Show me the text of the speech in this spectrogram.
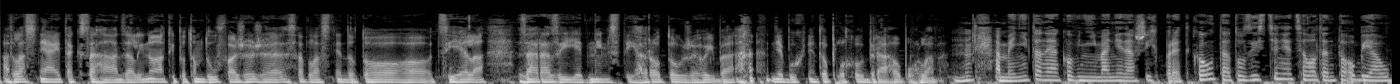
a vlastne aj tak sa hádzali. No a ty potom dúfaš, že sa vlastne do toho cieľa zarazí jedným z tých hrotov, že ho iba nebuchne to plochou dráhou po hlave. Uh-huh. A mení to nejako vnímanie našich predkov, táto zistenie, celý tento objav?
